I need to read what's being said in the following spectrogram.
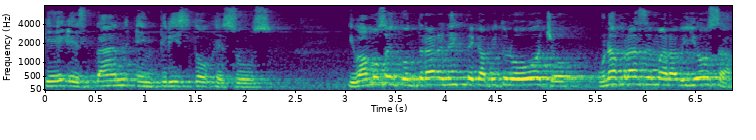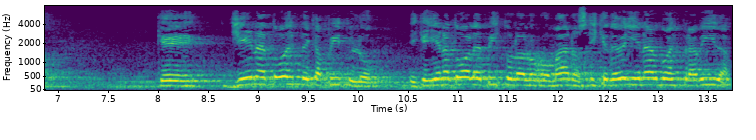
que están en Cristo Jesús. Y vamos a encontrar en este capítulo 8 una frase maravillosa que llena todo este capítulo y que llena toda la epístola a los romanos y que debe llenar nuestra vida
